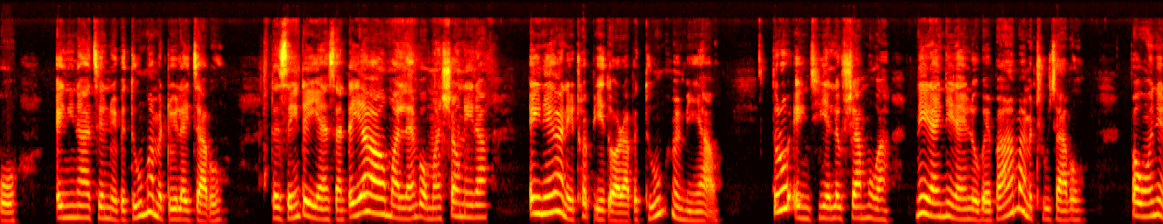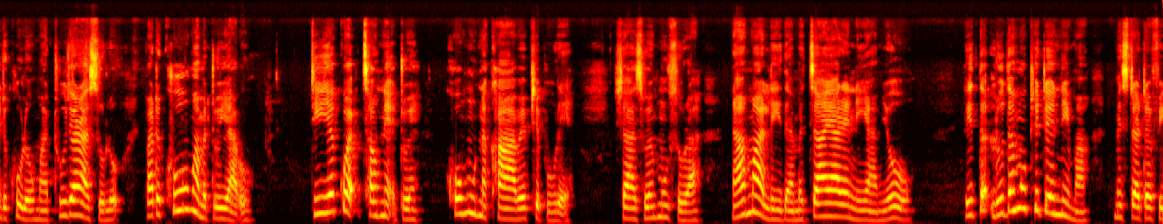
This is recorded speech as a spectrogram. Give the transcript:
ကိုအိမ်နီးနားချင်းတွေဘယ်သူမှမတွေးလိုက်ကြဘူး။ တစိမ့်တရန်ဆန်တရအောင်မှလမ်းပေါ်မှာရှောင်နေတာအိမ်ထဲကနေထွက်ပြေးသွားတာဘယ်သူမှမမြင်ရဘူး။သူတို့အိမ်ကြီးရဲ့လှုပ်ရှားမှုဟာနေ့တိုင်းနေ့တိုင်းလိုပဲဘာမှမထူးကြဘူး။ပတ်ဝန်းကျင်တစ်ခုလုံးမှာထူးကြတာဆိုလို့ဘာတစ်ခုမှမတွေးရဘူး။ဒီရက်ကွက်6နှစ်အတွင်းခိုးမှုနှစ်ခါပဲဖြစ်ဘူးတယ်။ရှာဆွဲမှုဆိုတာနားမလေတံမကြားရတဲ့နေရာမျိုးလူသက်မှုဖြစ်တဲ့နေ့မှာမစ္စတာတက်ဖီ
